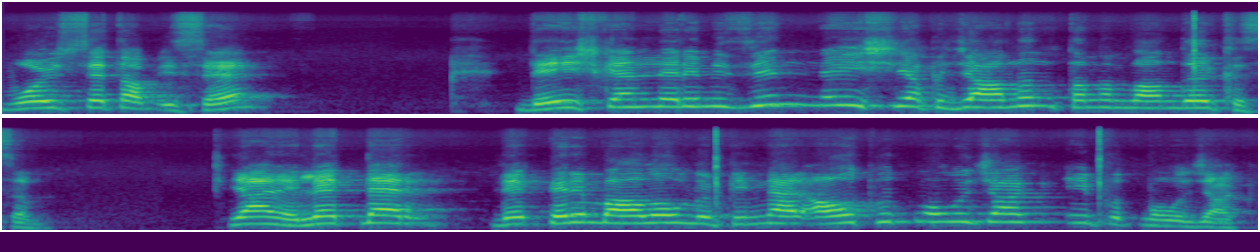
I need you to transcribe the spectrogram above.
void setup ise değişkenlerimizin ne iş yapacağının tanımlandığı kısım. Yani ledler, ledlerin bağlı olduğu pinler output mu olacak, input mu olacak?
